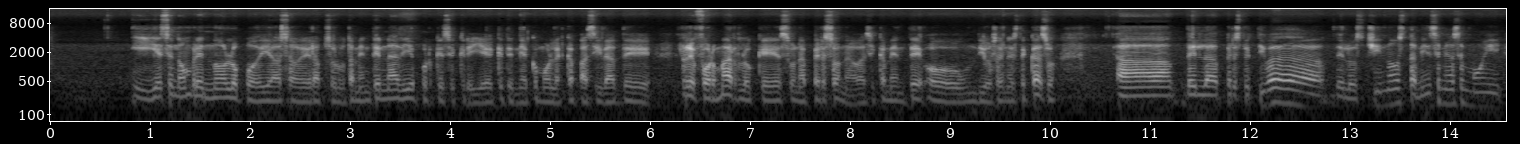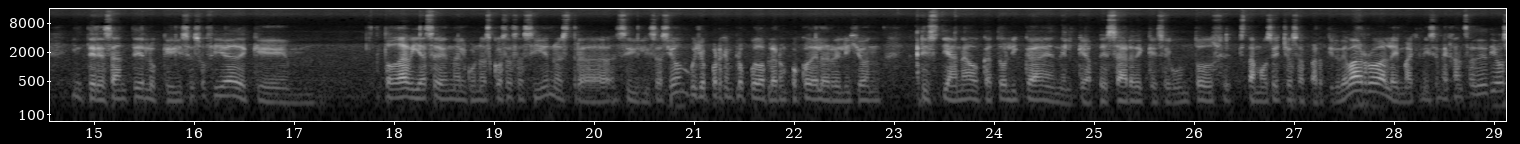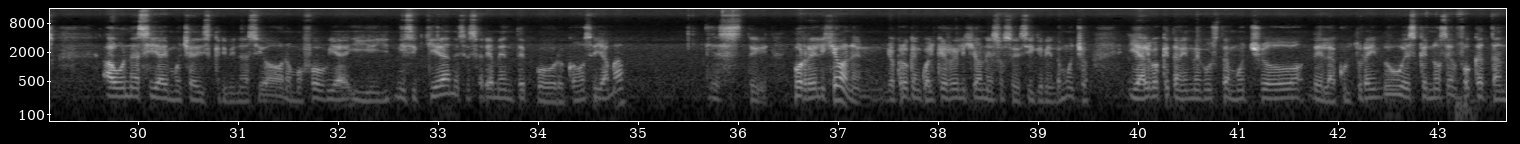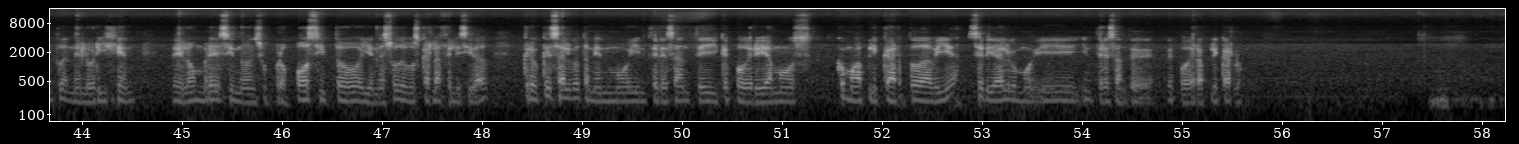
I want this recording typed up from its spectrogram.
Y ese nombre no lo podía saber absolutamente nadie porque se creía que tenía como la capacidad de reformar lo que es una persona, básicamente, o un dios en este caso. Ah, de la perspectiva de los chinos, también se me hace muy interesante lo que dice Sofía de que todavía se ven algunas cosas así en nuestra civilización. Yo, por ejemplo, puedo hablar un poco de la religión cristiana o católica, en el que a pesar de que según todos estamos hechos a partir de barro, a la imagen y semejanza de Dios, aún así hay mucha discriminación, homofobia y ni siquiera necesariamente por, ¿cómo se llama? Este, por religión. yo creo que en cualquier religión eso se sigue viendo mucho. Y algo que también me gusta mucho de la cultura hindú es que no se enfoca tanto en el origen del hombre, sino en su propósito y en eso de buscar la felicidad. Creo que es algo también muy interesante y que podríamos como aplicar todavía. Sería algo muy interesante de, poder aplicarlo.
